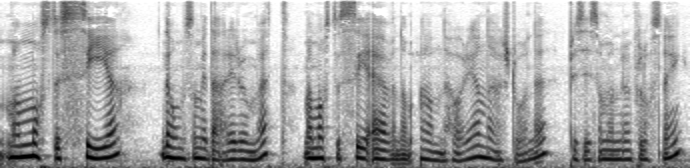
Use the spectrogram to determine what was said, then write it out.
Man måste se de som är där i rummet. Man måste se även de anhöriga närstående, precis som under en förlossning.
